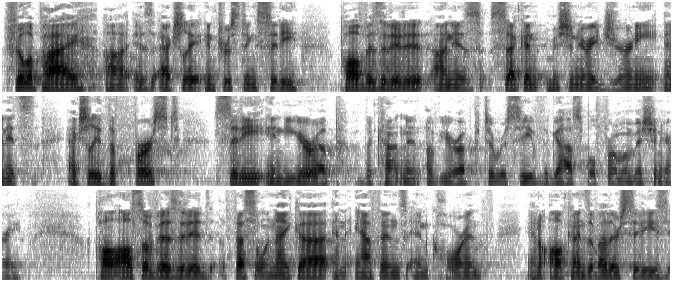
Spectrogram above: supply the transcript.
Philippi uh, is actually an interesting city. Paul visited it on his second missionary journey, and it's actually the first city in Europe, the continent of Europe, to receive the gospel from a missionary. Paul also visited Thessalonica and Athens and Corinth and all kinds of other cities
